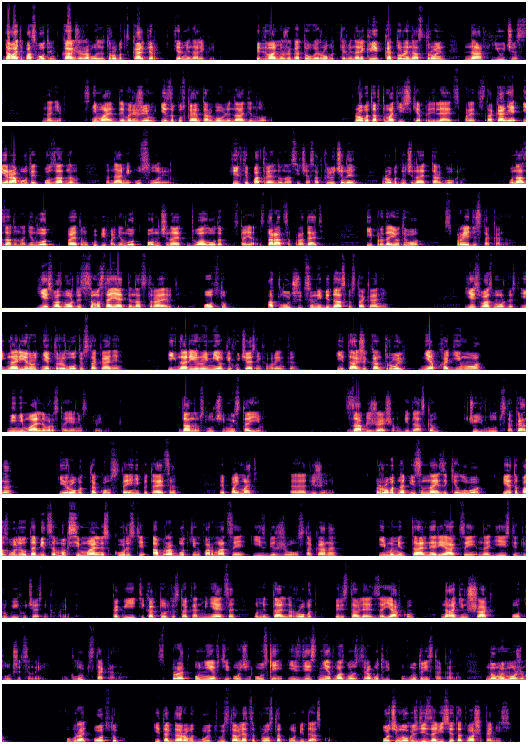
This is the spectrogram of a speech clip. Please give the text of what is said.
Давайте посмотрим, как же работает робот-скальпер в терминале Quick. Перед вами уже готовый робот в терминале Quick, который настроен на фьючерс на нефть. Снимаем демо-режим и запускаем торговлю на один лот. Робот автоматически определяет спред в стакане и работает по заданным нами условиям. Фильтры по тренду у нас сейчас отключены. Робот начинает торговлю. У нас задан один лот, поэтому купив один лот, он начинает два лота стараться продать и продает его в спреде стакана. Есть возможность самостоятельно настраивать отступ от лучшей цены бедаска в стакане. Есть возможность игнорировать некоторые лоты в стакане, игнорируя мелких участников рынка. И также контроль необходимого минимального расстояния в спреде. В данном случае мы стоим за ближайшим бедаском, чуть вглубь стакана, и робот в таком состоянии пытается э, поймать э, движение. Робот написан на языке Lua, и это позволило добиться максимальной скорости обработки информации из биржевого стакана и моментальной реакции на действия других участников рынка. Как видите, как только стакан меняется, моментально робот переставляет заявку на один шаг от лучшей цены, вглубь стакана. Спред у нефти очень узкий и здесь нет возможности работать внутри стакана. Но мы можем убрать отступ и тогда робот будет выставляться просто по бедаску. Очень много здесь зависит от вашей комиссии.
